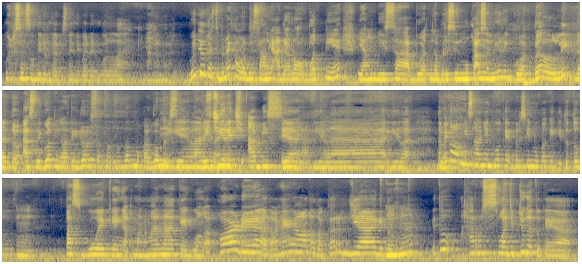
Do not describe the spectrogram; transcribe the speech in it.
gue harus langsung tidur nggak bisa nih badan gue lelah. Gue juga sebenarnya kalau misalnya ada robot nih ya, yang bisa buat ngebersihin muka Iya. sendiri, gue beli dah tuh. Asli gue tinggal tidur set set set, set, muka gue bersih. Gila, saya- Rich abis ya. Iya. Gila, gila. Tapi kalau misalnya gue kayak bersihin muka kayak gitu tuh, Hmm. pas gue kayak nggak ke mana-mana, kayak gue nggak party atau hangout atau kerja gitu, Mhm. itu harus wajib juga tuh kayak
